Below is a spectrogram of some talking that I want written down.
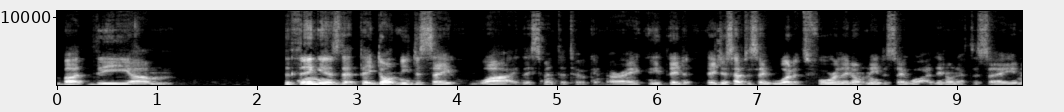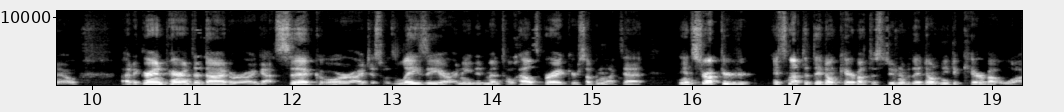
but the um, the thing is that they don't need to say why they spent the token. All right. They, they just have to say what it's for. They don't need to say why. They don't have to say, you know, I had a grandparent that died or I got sick or I just was lazy or I needed mental health break or something like that. The instructor, it's not that they don't care about the student, but they don't need to care about why.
